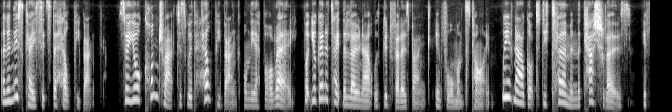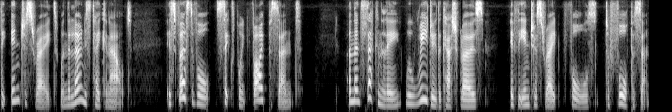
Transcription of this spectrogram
And in this case, it's the Helpy Bank. So your contract is with Helpy Bank on the FRA, but you're going to take the loan out with Goodfellows Bank in four months' time. We've now got to determine the cash flows if the interest rate when the loan is taken out is first of all 6.5%, and then secondly, we'll redo the cash flows if the interest rate falls to 4%.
